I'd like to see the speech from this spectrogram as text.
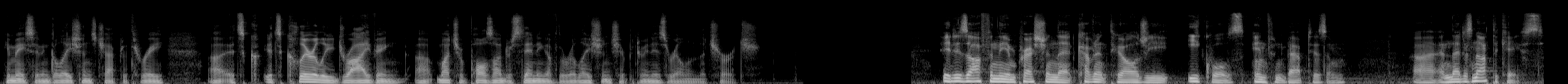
He makes it in Galatians chapter three uh, it's it's clearly driving uh, much of Paul's understanding of the relationship between Israel and the church. It is often the impression that covenant theology equals infant baptism, uh, and that is not the case.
